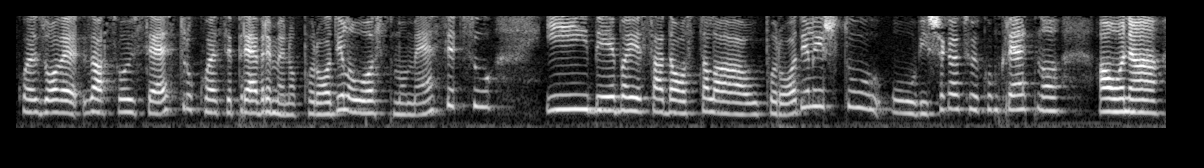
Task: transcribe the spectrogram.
koja zove za svoju sestru koja se prevremeno porodila u osmom mesecu i beba je sada ostala u porodilištu, u Višegradskoj konkretno, a ona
